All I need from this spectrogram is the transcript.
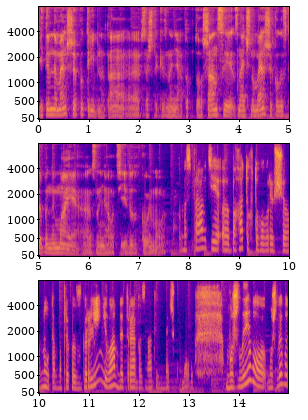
І тим не менше потрібно, та, е, все ж таки знання. Тобто шанси значно менше, коли в тебе немає е, знання цієї додаткової мови. Насправді е, багато хто говорив, що ну там, наприклад, в Берліні вам не треба знати німецьку мову. Можливо, можливо,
